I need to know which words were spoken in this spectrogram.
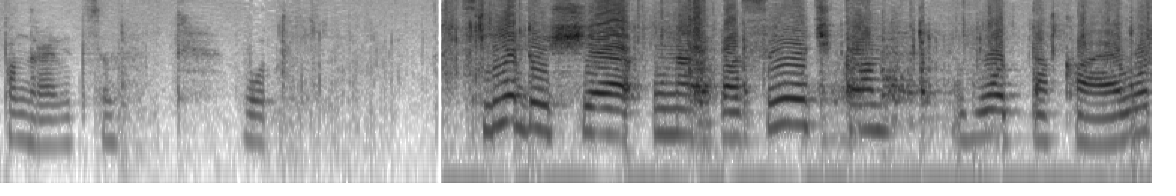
понравится. Вот. Следующая у нас посылочка вот такая вот.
